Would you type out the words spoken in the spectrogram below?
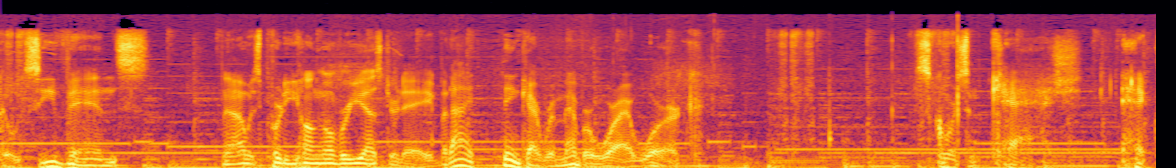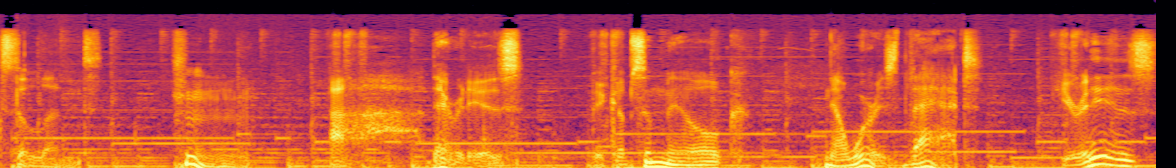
Go see Vince. I was pretty hungover yesterday, but I think I remember where I work. Score some cash. Excellent. Hmm. Ah, there it is. Pick up some milk. Now, where is that? Here it is.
